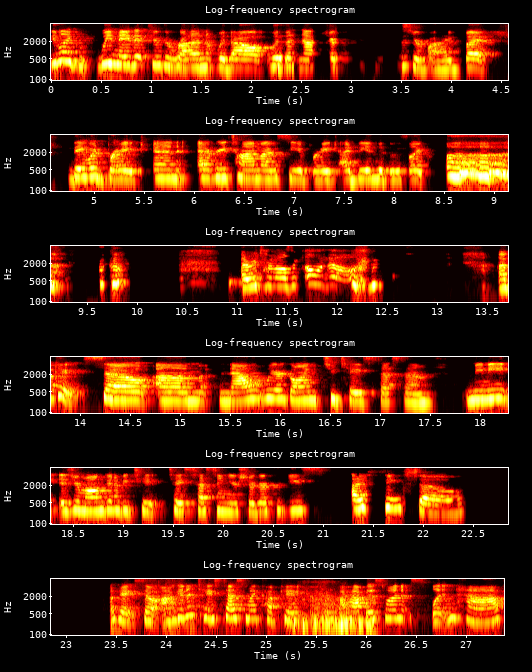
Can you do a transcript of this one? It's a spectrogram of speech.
we like we made it through the run without with enough sugar to survive, but they would break, and every time I would see a break, I'd be in the booth like, ugh. every time I was like, oh no. okay, so um, now we are going to taste test them. Mimi, is your mom going to be t- taste testing your sugar cookies? I think so. Okay, so I'm gonna taste test my cupcake. I have this one split in half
